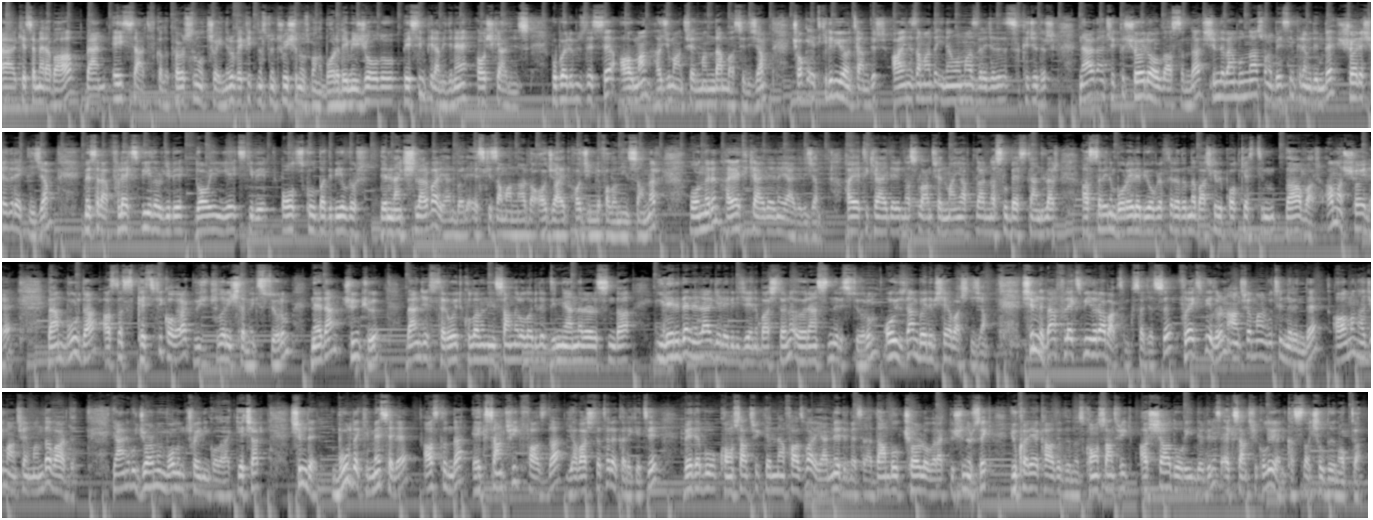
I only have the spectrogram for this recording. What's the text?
Herkese merhaba. Ben ACE sertifikalı personal trainer ve fitness nutrition uzmanı Bora Demircioğlu. Besin piramidine hoş geldiniz. Bu bölümümüzde size Alman hacim antrenmanından bahsedeceğim. Çok etkili bir yöntemdir. Aynı zamanda inanılmaz derecede de sıkıcıdır. Nereden çıktı? Şöyle oldu aslında. Şimdi ben bundan sonra besin piramidinde şöyle şeyler ekleyeceğim. Mesela Flex Wheeler gibi, Dorian Yates gibi old school bodybuilder denilen kişiler var ya yani böyle eski zamanlarda acayip hacimli falan insanlar. Onların hayat hikayelerine yer vereceğim. Hayat hikayeleri, nasıl antrenman yaptılar, nasıl beslendiler. Aslında benim Bora ile biyografiler adında başka bir podcast'im daha var. Ama şöyle ben burada aslında spesifik olarak vücutçuları işlemek istiyorum. Neden? Çünkü bence steroid kullanan insanlar olabilir dinleyenler arasında ileride neler gelebileceğini başlarına öğrensinler istiyorum. O yüzden böyle bir şeye başlayacağım. Şimdi ben Flex Wheeler'a baktım kısacası. Flex Wheeler'ın antrenman rutinlerinde Alman hacim antrenmanında vardı. Yani bu German Volume Training olarak geçer. Şimdi buradaki mesele aslında eksantrik fazda yavaşlatarak hareketi ve de bu konsantrik denilen faz var ya yani nedir mesela dumbbell curl olarak düşünürsek yukarıya kaldırdığınız konsantrik aşağı doğru indirdiğiniz eksantrik oluyor yani kasın açıldığı nokta.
